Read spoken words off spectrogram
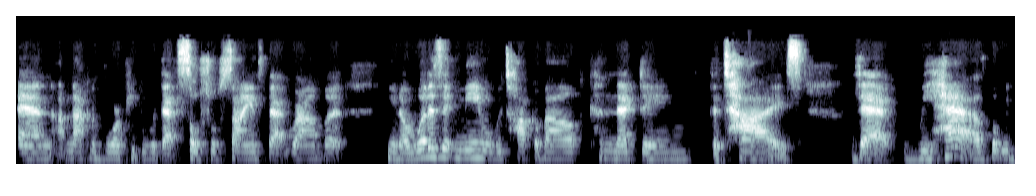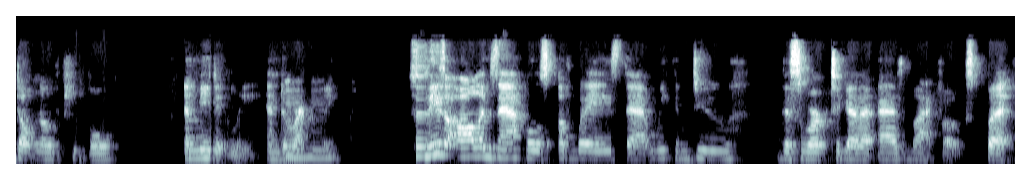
And I'm not going to bore people with that social science background, but you know, what does it mean when we talk about connecting the ties that we have, but we don't know the people immediately and directly? Mm-hmm. So these are all examples of ways that we can do this work together as Black folks. But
